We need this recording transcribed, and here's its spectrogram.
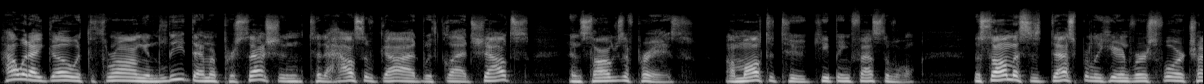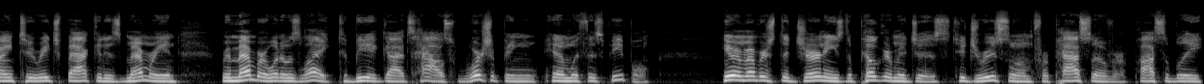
How would I go with the throng and lead them a procession to the house of God with glad shouts and songs of praise, a multitude keeping festival? The psalmist is desperately here in verse 4 trying to reach back in his memory and remember what it was like to be at God's house, worshiping him with his people. He remembers the journeys, the pilgrimages to Jerusalem for Passover, possibly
